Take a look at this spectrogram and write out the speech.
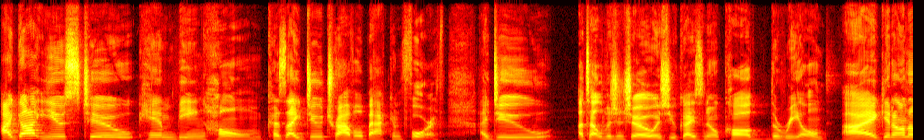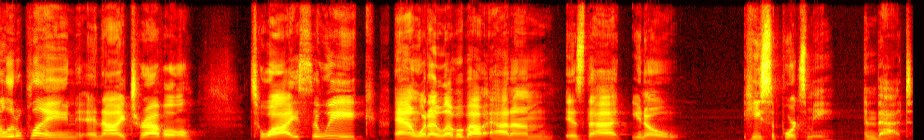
I got used to him being home because I do travel back and forth. I do a television show, as you guys know, called The Real. I get on a little plane and I travel twice a week. And what I love about Adam is that, you know, he supports me in that.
